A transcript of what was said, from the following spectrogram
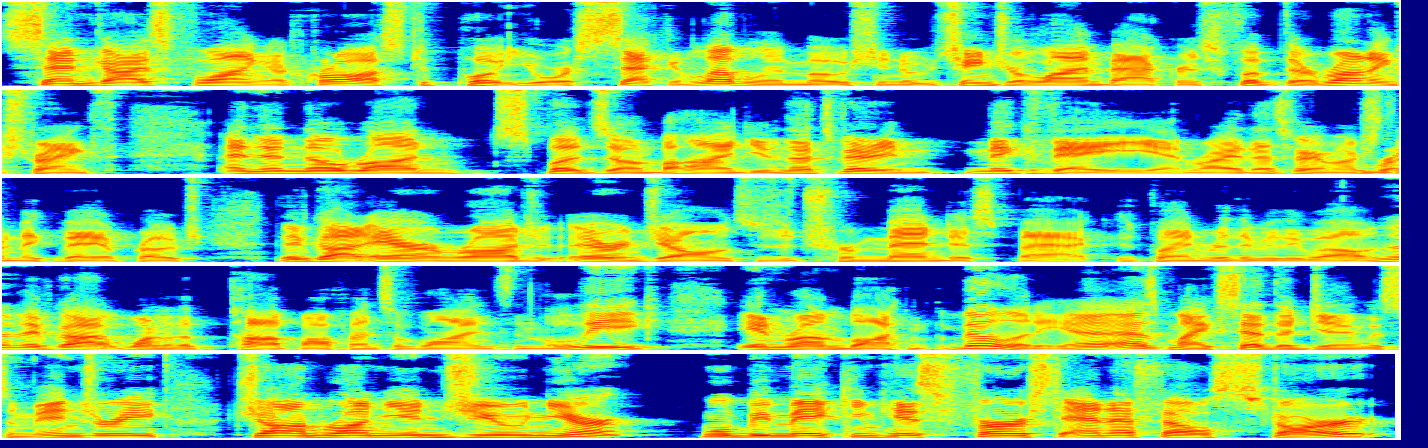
send guys flying across to put your second level in motion. It would change your linebackers, flip their running strength, and then they'll run split zone behind you. And that's very McVayian, right? That's very much Right. the McVay approach. They've got Aaron Rodgers, Aaron Jones, who's a tremendous back, who's playing really, really well. And then they've got one of the top offensive lines in the league in run blocking ability. As Mike said, they're dealing with some injury. Jon Runyan Jr. will be making his first NFL start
